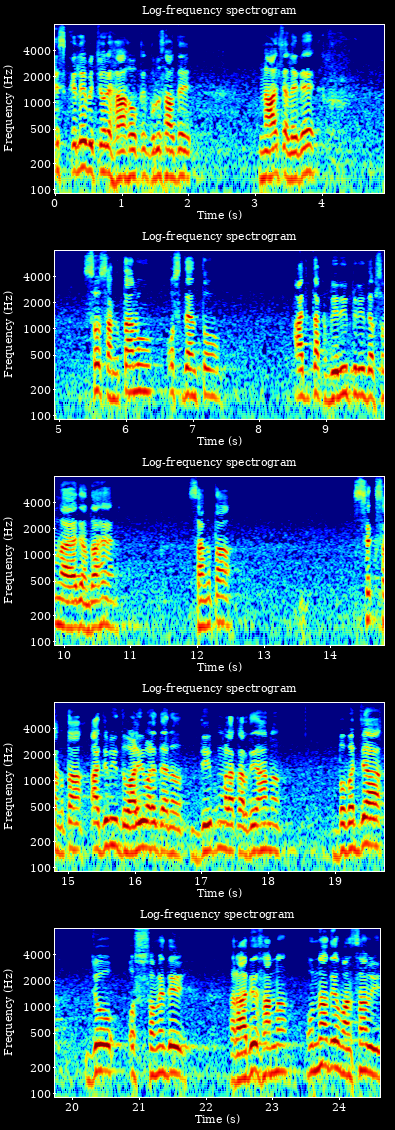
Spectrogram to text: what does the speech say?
ਇਸ ਕਿਲੇ ਵਿੱਚੋਂ ਰਿਹਾ ਹੋ ਕੇ ਗੁਰੂ ਸਾਹਿਬ ਦੇ ਨਾਲ ਚਲੇ ਗਏ। ਸੋ ਸੰਗਤਾਂ ਨੂੰ ਉਸ ਦਿਨ ਤੋਂ ਅੱਜ ਤੱਕ ਬੀਰੀ ਪੀਰੀ ਦਿਵਸ ਮਨਾਇਆ ਜਾਂਦਾ ਹੈ। ਸੰਗਤਾਂ, ਸਿੱਖ ਸੰਗਤਾਂ ਅੱਜ ਵੀ ਦੀਵਾਲੀ ਵਾਲੇ ਦਿਨ ਦੀਪਮਾਲਾ ਕਰਦੀਆਂ ਹਨ। 52 ਜੋ ਉਸ ਸਮੇਂ ਦੇ ਰਾਜੇ ਸਨ, ਉਹਨਾਂ ਦੇ ਵੰਸ਼ਾਂ ਵੀ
